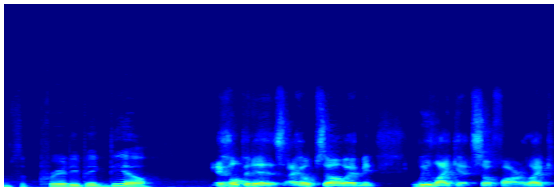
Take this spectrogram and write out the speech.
it's a pretty big deal. I hope it is. I hope so. I mean, we like it so far. Like,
